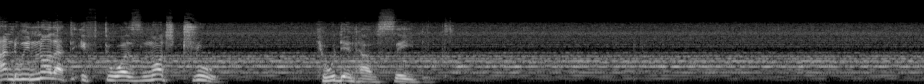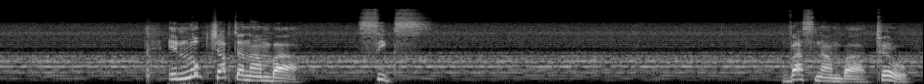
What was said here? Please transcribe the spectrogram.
And we know that if it was not true, he wouldn't have said it. In Luke chapter number 6, verse number 12,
